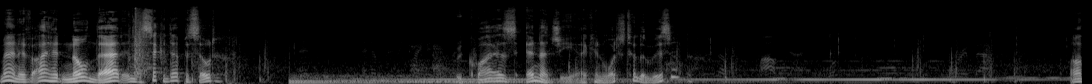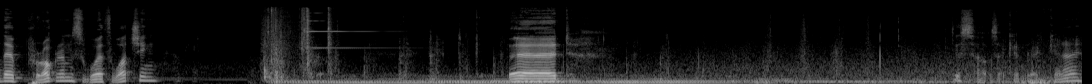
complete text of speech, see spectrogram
Man, if I had known that in the second episode. Requires energy. I can watch television? Are there programs worth watching? Bed. This house I can rent, can I?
